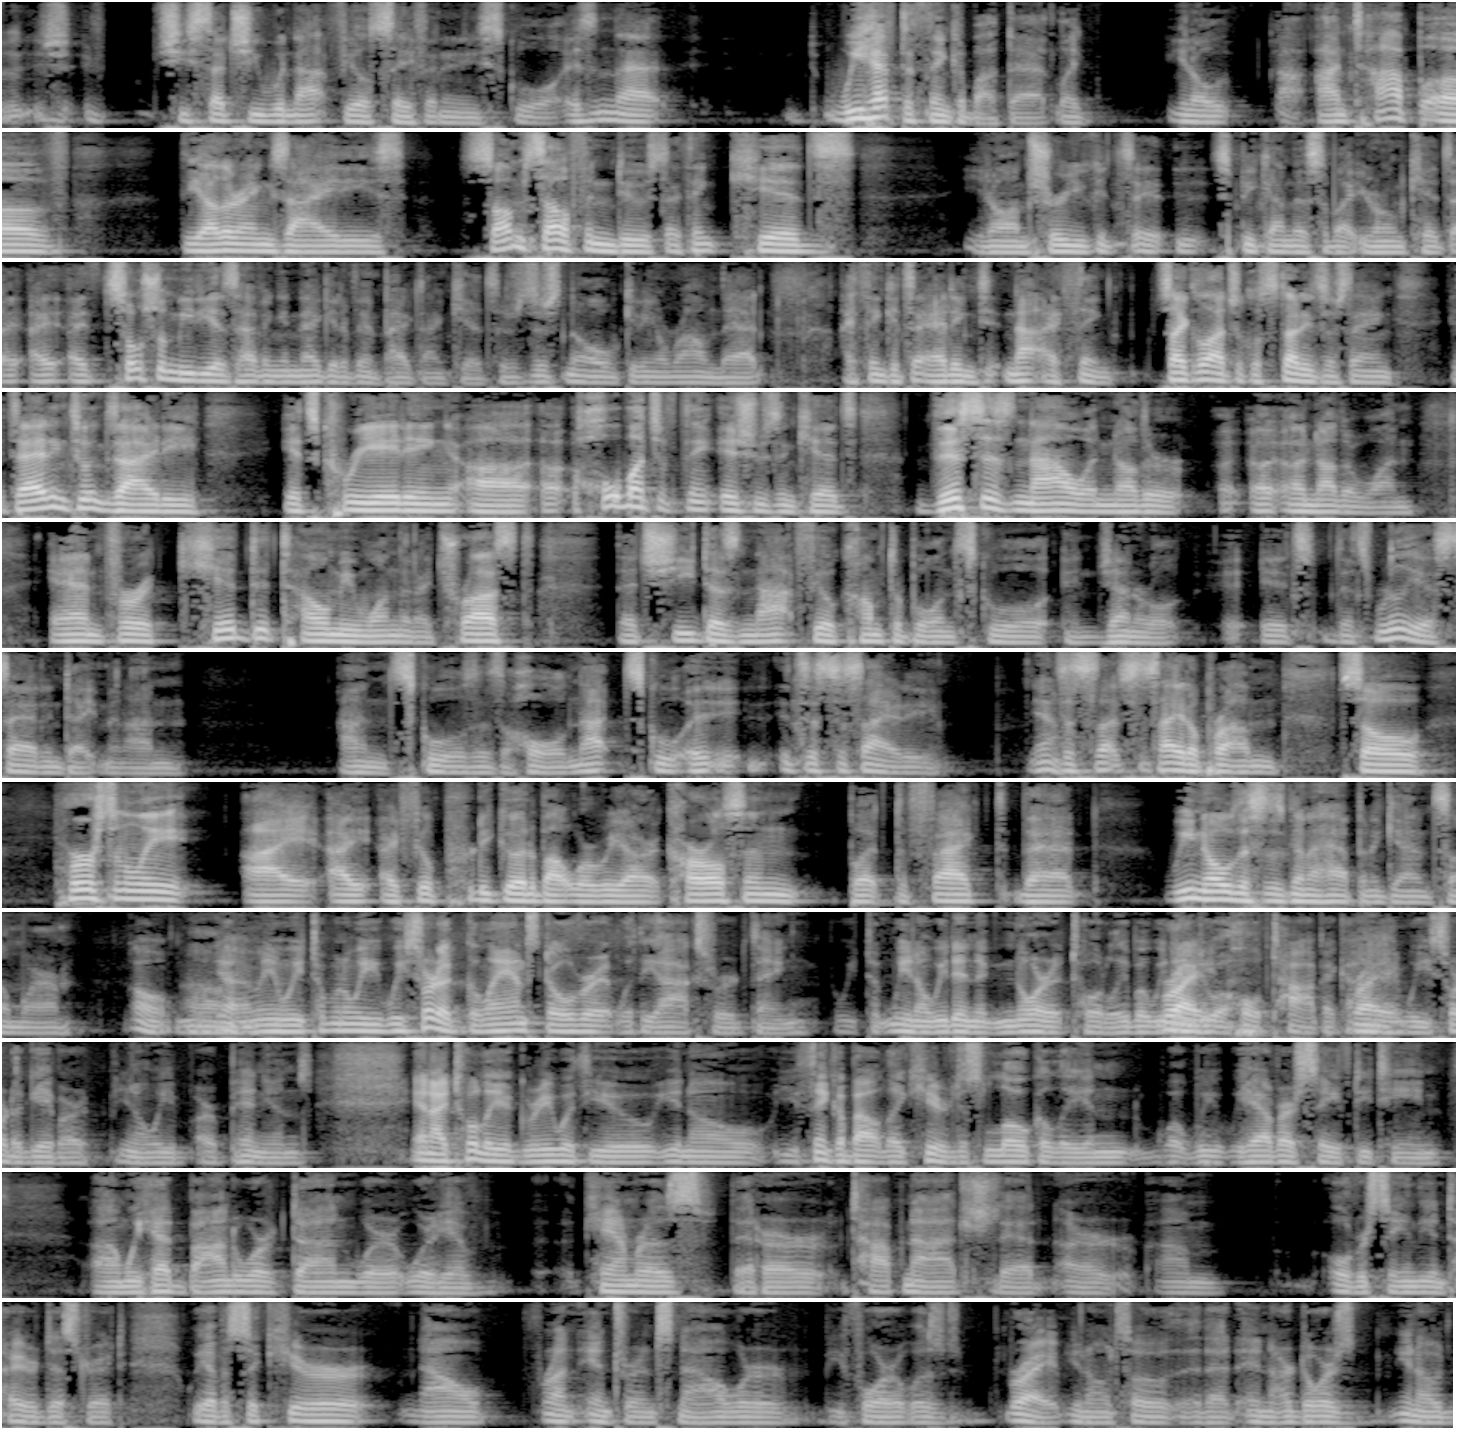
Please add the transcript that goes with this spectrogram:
She said she would not feel safe in any school. Isn't that? We have to think about that. Like you know, on top of the other anxieties, some self-induced. I think kids you know, I'm sure you could say, speak on this about your own kids. I, I, I, social media is having a negative impact on kids. There's just no getting around that. I think it's adding to, not I think, psychological studies are saying it's adding to anxiety. It's creating uh, a whole bunch of th- issues in kids. This is now another uh, another one. And for a kid to tell me one that I trust that she does not feel comfortable in school in general, it's that's really a sad indictment on on schools as a whole. Not school; it's a society yeah. It's a societal problem. So personally, I, I, I feel pretty good about where we are at Carlson, but the fact that we know this is going to happen again somewhere. Oh um, yeah, I mean we when we, we sort of glanced over it with the Oxford thing. We you know we didn't ignore it totally, but we right. didn't do a whole topic on right. it. We sort of gave our you know we, our opinions, and I totally agree with you. You know you think about like here just locally and what we we have our safety team. Um, we had bond work done where where we have cameras that are top notch that are um, overseeing the entire district. We have a secure now front entrance now where before it was right. You know, so that and our doors, you know,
